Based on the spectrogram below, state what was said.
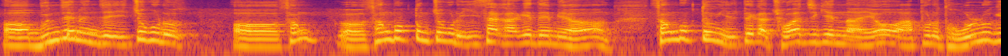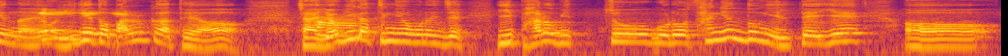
어 문제는 이제 이쪽으로 어, 성, 어, 성복동 쪽으로 이사 가게 되면 성복동 일대가 좋아지겠나요? 앞으로 더 오르겠나요? 예, 이게 예, 더 예. 빠를 것 같아요. 자, 아. 여기 같은 경우는 이제 이 바로 밑쪽으로 상현동 일대에 어,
